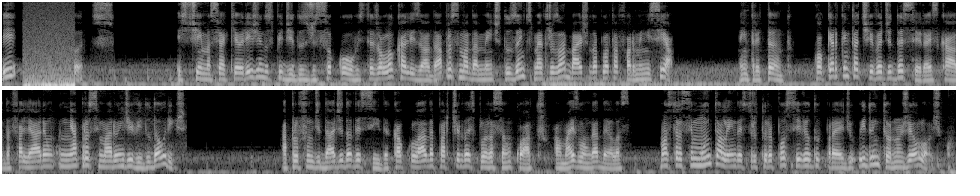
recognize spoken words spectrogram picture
e anos. Estima-se que a origem dos pedidos de socorro esteja localizada a aproximadamente 200 metros abaixo da plataforma inicial. Entretanto, Qualquer tentativa de descer a escada falharam em aproximar o indivíduo da origem. A profundidade da descida, calculada a partir da exploração 4, a mais longa delas, mostra-se muito além da estrutura possível do prédio e do entorno geológico.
